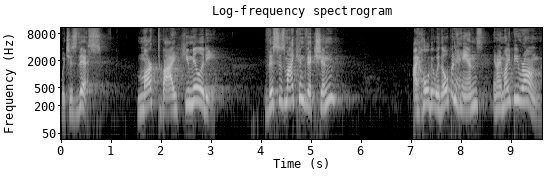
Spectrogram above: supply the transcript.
which is this marked by humility. This is my conviction. I hold it with open hands, and I might be wrong.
